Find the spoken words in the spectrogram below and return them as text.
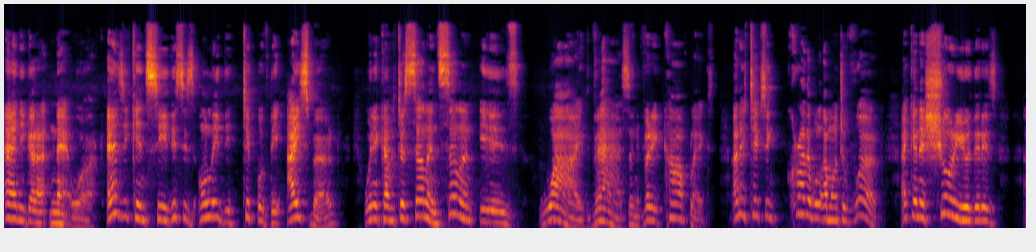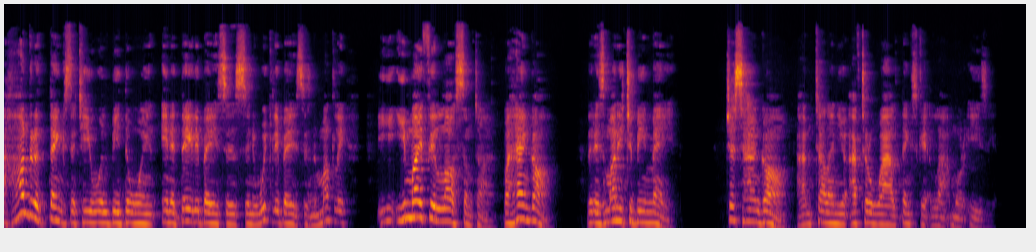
And you gotta network. As you can see, this is only the tip of the iceberg when it comes to selling. Selling is wide, vast, and very complex. And it takes incredible amount of work. I can assure you there is a hundred things that you will be doing in a daily basis, in a weekly basis, in a monthly. You might feel lost sometimes, but hang on. There is money to be made just hang on. I'm telling you, after a while, things get a lot more easier.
